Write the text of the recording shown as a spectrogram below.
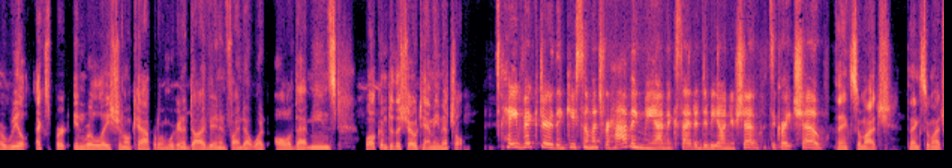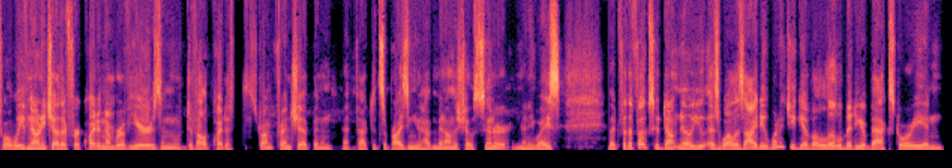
a real expert in relational capital. And we're going to dive in and find out what all of that means. Welcome to the show, Tammy Mitchell. Hey, Victor, thank you so much for having me. I'm excited to be on your show. It's a great show. Thanks so much. Thanks so much. Well, we've known each other for quite a number of years and developed quite a strong friendship. And in fact, it's surprising you haven't been on the show sooner in many ways. But for the folks who don't know you as well as I do, why don't you give a little bit of your backstory and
